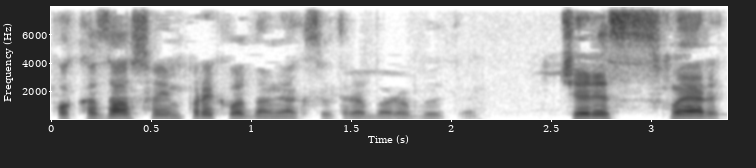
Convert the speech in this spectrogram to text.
показав своїм прикладом, як це треба робити. Через смерть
